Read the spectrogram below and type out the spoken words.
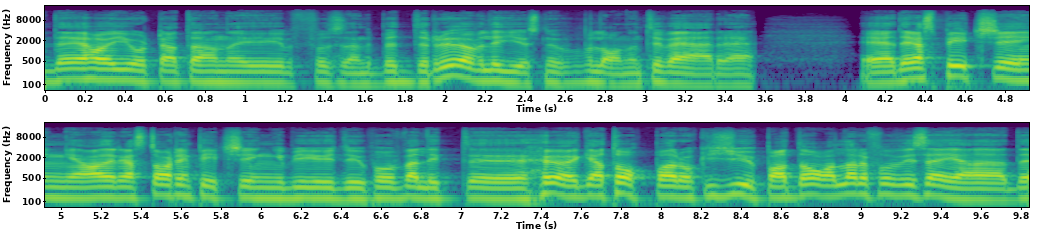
det har gjort att han är fullständigt bedrövlig just nu på planen tyvärr. Eh, deras pitching, ja deras starting pitching bjuder ju på väldigt eh, höga toppar och djupa dalar får vi säga. Det,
